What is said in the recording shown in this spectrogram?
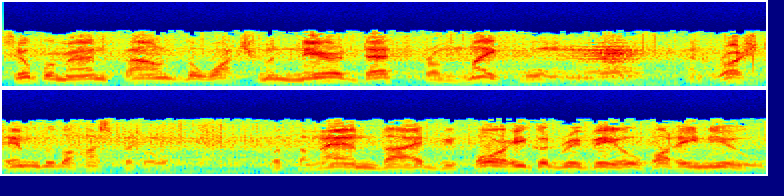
Superman found the watchman near death from knife wounds and rushed him to the hospital. But the man died before he could reveal what he knew.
